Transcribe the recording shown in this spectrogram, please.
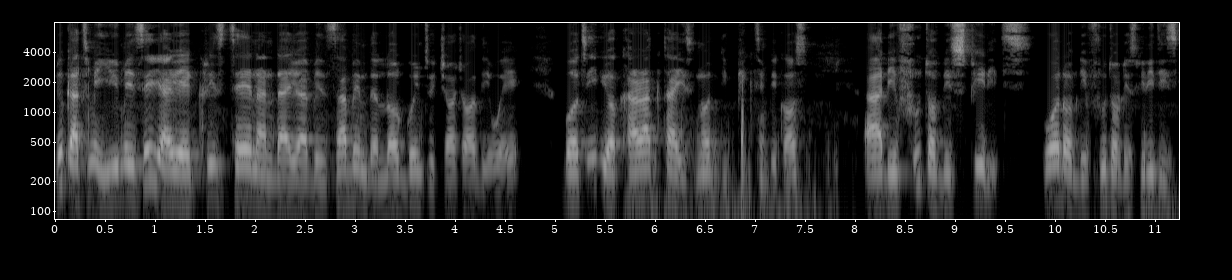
look at me. You may say you are a Christian and that you have been serving the Lord, going to church all the way. But if your character is not depicting, because uh, the fruit of the Spirit, one of the fruit of the Spirit is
